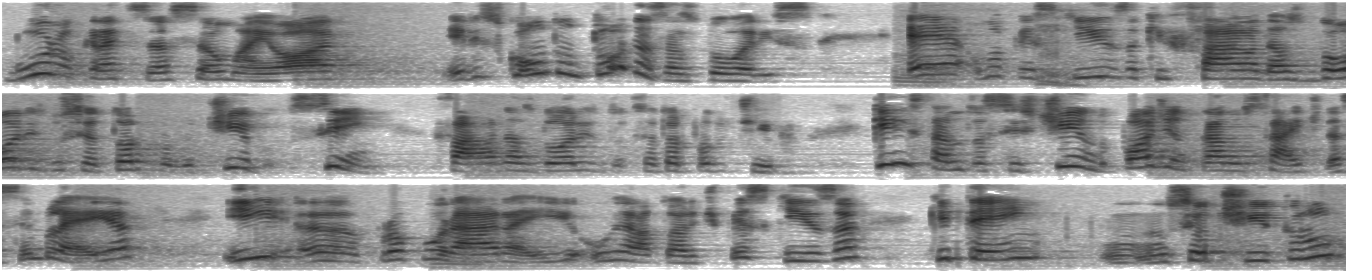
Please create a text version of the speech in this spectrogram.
burocratização maior, eles contam todas as dores. É uma pesquisa que fala das dores do setor produtivo? Sim, fala das dores do setor produtivo. Quem está nos assistindo pode entrar no site da Assembleia e uh, procurar aí o relatório de pesquisa que tem no seu título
